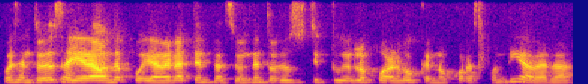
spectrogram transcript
pues entonces ahí era donde podía haber la tentación de entonces sustituirlo por algo que no correspondía, ¿verdad?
